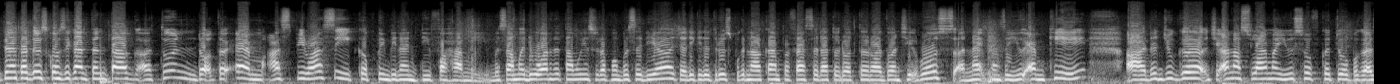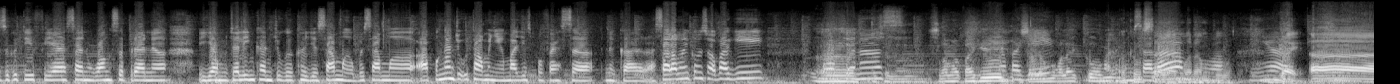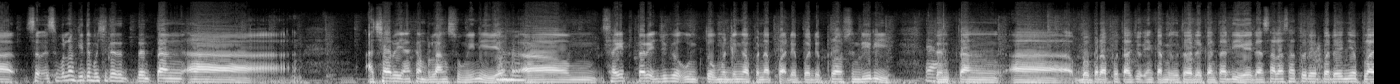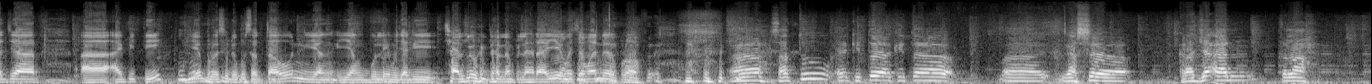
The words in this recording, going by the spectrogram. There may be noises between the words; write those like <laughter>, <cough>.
Kita akan terus kongsikan tentang uh, Tun Dr. M aspirasi kepimpinan difahami bersama dua orang tetamu yang sudah bersedia. Jadi kita terus perkenalkan Profesor Datuk Dr. Radwan Cik Ros, uh, Naib Chancellor UMK uh, dan juga Cik Ana Sulaiman Yusof Ketua Pegawai Eksekutif Yayasan Wangsa Perdana yang menjalinkan juga kerjasama bersama uh, penganjur utamanya Majlis Profesor Negara. Assalamualaikum selamat pagi. Uh, Selamat pagi. Selamat pagi. Assalamualaikum. Waalaikumsalam warahmatullahi Ya. Baik, uh, se- sebelum kita bercerita tentang uh, acara yang akan berlangsung ini ya, um, saya tertarik juga untuk mendengar pendapat daripada Prof sendiri Ya. tentang uh, beberapa tajuk yang kami utarakan tadi ya dan salah satu daripadanya pelajar uh, IPT ya berusia 21 tahun yang yang boleh menjadi calon <laughs> dalam pilihan raya macam mana Prof? Uh, <laughs> satu eh, kita kita uh, rasa kerajaan telah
